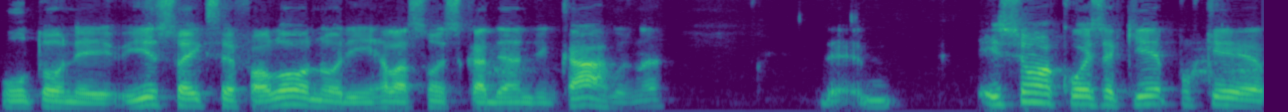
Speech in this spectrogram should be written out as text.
um torneio. Isso aí que você falou, Nori, em relação a esse caderno de encargos, né? Isso é uma coisa que é porque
